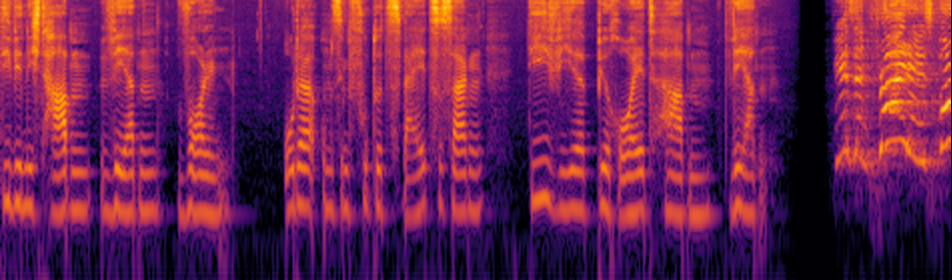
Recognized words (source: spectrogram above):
die wir nicht haben werden wollen. Oder um es im Futur 2 zu sagen, die wir bereut haben werden. Wir sind Fridays for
